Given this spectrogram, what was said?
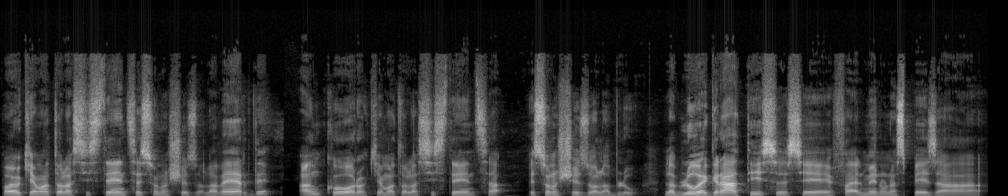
poi ho chiamato l'assistenza e sono sceso alla verde, ancora ho chiamato l'assistenza e sono sceso alla blu. La blu è gratis se fai almeno una spesa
